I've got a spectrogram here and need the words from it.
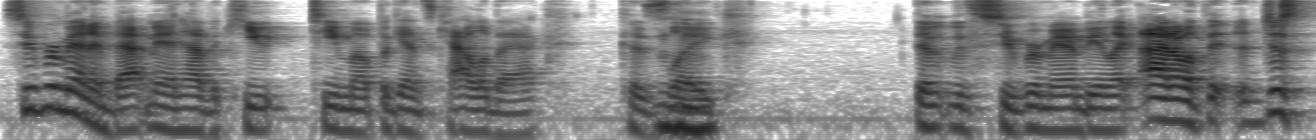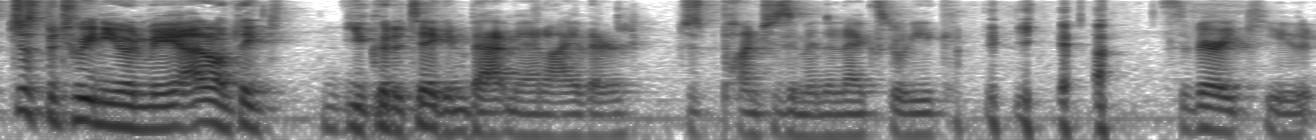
Superman and Batman have a cute team up against Kalibak because, like, the- with Superman being like, "I don't think just just between you and me, I don't think you could have taken Batman either." Just punches him in the next week. yeah. It's very cute.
